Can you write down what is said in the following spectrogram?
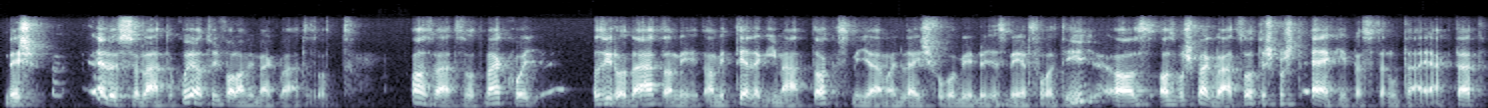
És először látok olyat, hogy valami megváltozott. Az változott meg, hogy az irodát, amit, amit tényleg imádtak, ezt mindjárt majd le is fogom írni, hogy ez miért volt így, az, az most megváltozott, és most elképesztően utálják. Tehát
